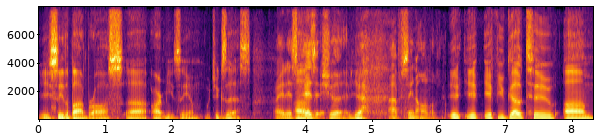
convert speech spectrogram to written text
you see the Bob Ross uh, Art Museum, which exists. It is Uh, as it should. Yeah, I've seen all of them. if, if, you go to um,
